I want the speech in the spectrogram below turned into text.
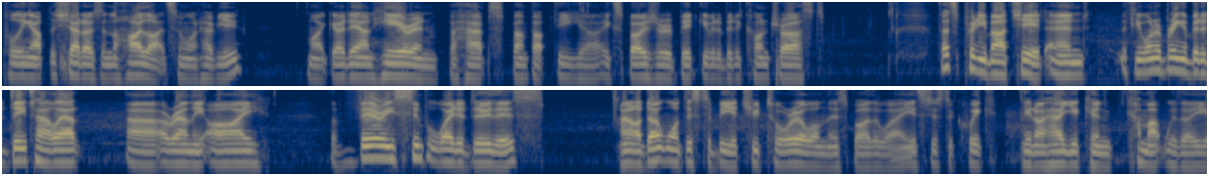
pulling up the shadows and the highlights and what have you. Might go down here and perhaps bump up the uh, exposure a bit, give it a bit of contrast. That's pretty much it. And if you want to bring a bit of detail out uh, around the eye, a very simple way to do this, and I don't want this to be a tutorial on this by the way, it's just a quick, you know, how you can come up with a,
